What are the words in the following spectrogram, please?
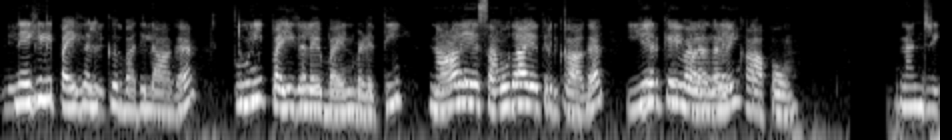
நெகிழி பைகளுக்கு பதிலாக துணி பைகளை பயன்படுத்தி நாளைய சமுதாயத்திற்காக இயற்கை வளங்களை காப்போம். நன்றி.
